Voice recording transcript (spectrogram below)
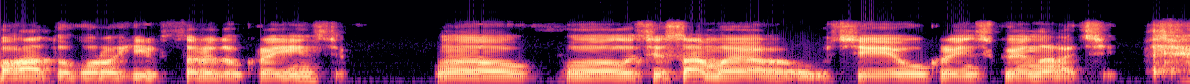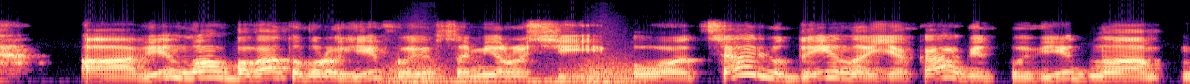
багато ворогів серед українців в лиці саме усієї української нації. А він мав багато ворогів і в самій Росії. Бо ця людина, яка відповідно е,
